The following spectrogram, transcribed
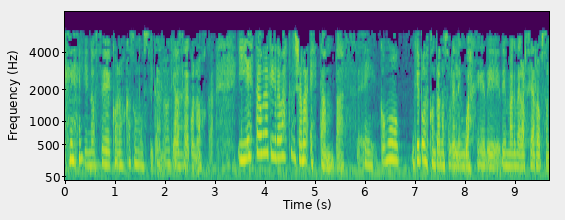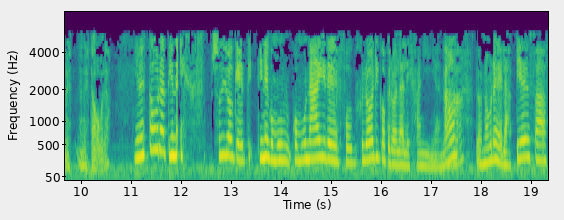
que... Que no se conozca su música, ¿no? Que no se la conozca. Y esta obra que grabaste se llama Estampas. Sí. ¿Cómo, ¿Qué puedes contarnos sobre el lenguaje de, de Magda García Robson en esta obra? Y en esta obra tiene, yo digo que tiene como un, como un aire folclórico, pero a la lejanía, ¿no? Los nombres de las piezas,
